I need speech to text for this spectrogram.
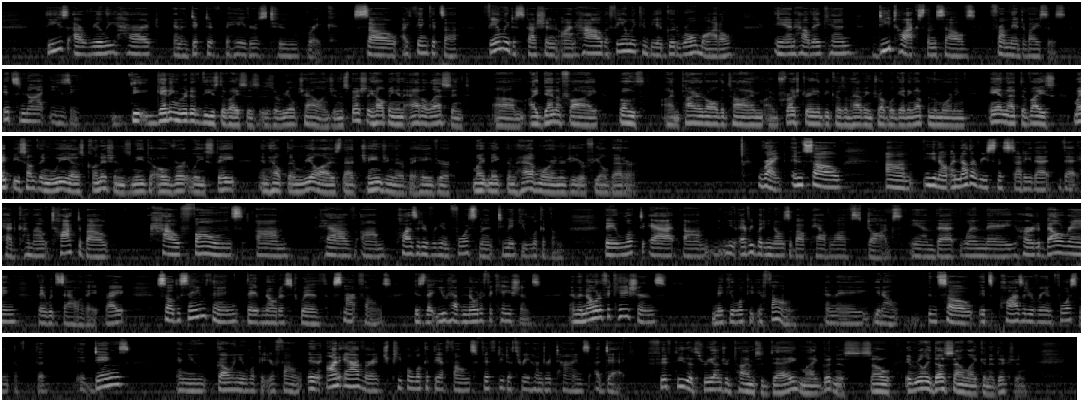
These are really hard and addictive behaviors to break. So I think it's a family discussion on how the family can be a good role model and how they can detox themselves from their devices. It's not easy. The, getting rid of these devices is a real challenge, and especially helping an adolescent um, identify both I'm tired all the time, I'm frustrated because I'm having trouble getting up in the morning, and that device might be something we as clinicians need to overtly state and help them realize that changing their behavior might make them have more energy or feel better. Right. And so, um, you know, another recent study that, that had come out talked about how phones um, have um, positive reinforcement to make you look at them. They looked at, um, you know, everybody knows about Pavlov's dogs, and that when they heard a bell ring, they would salivate, right? So the same thing they've noticed with smartphones is that you have notifications, and the notifications make you look at your phone, and they, you know, and so it's positive reinforcement. The, the it dings, and you go and you look at your phone. And on average, people look at their phones 50 to 300 times a day. 50 to 300 times a day my goodness so it really does sound like an addiction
